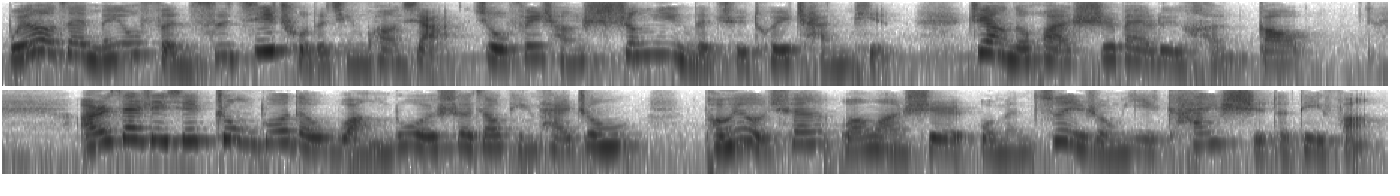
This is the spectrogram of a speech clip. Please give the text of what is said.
不要在没有粉丝基础的情况下就非常生硬的去推产品，这样的话失败率很高。而在这些众多的网络社交平台中，朋友圈往往是我们最容易开始的地方，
